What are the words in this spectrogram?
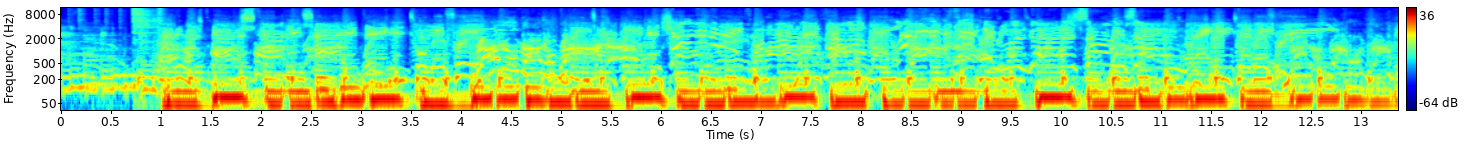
Mm-hmm.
